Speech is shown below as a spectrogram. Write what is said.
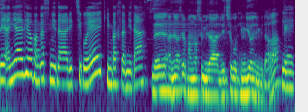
네, 안녕하세요. 반갑습니다. 리치고의 김 박사입니다. 네, 안녕하세요. 반갑습니다. 리치고 김기현입니다. 네.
